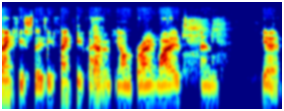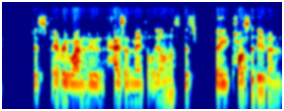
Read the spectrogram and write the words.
thank you, Susie. Thank you for Done. having me on Brainwaves. And yeah, just everyone who has a mental illness, just be positive. And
